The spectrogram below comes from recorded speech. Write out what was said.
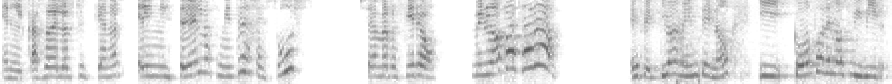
en el caso de los cristianos, el misterio del nacimiento de Jesús. O sea, me refiero, menuda pasada, Efectivamente, ¿no? Y cómo podemos vivir,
